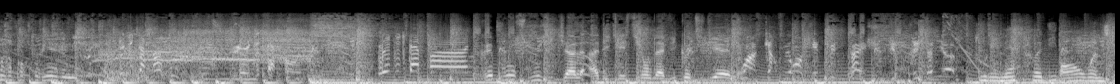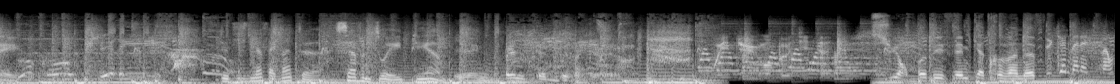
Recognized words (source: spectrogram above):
ne rapporte rien, Rémi. Le dictaphone. Le dictaphone. Le dictaphone. Réponse musicale à des questions de la vie quotidienne. Moi, carburant, j'ai plus de pêche, du prisonnier. tous les mercredis all Wednesday, de 19 à 20h. 7 to 8 p.m. Il y a une belle tête de vainqueur. Sur Bob FM 89, De quel management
